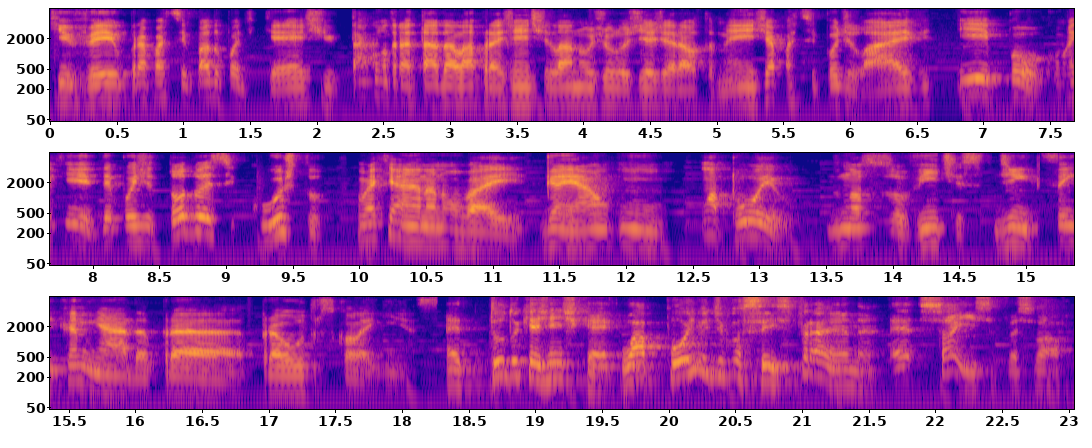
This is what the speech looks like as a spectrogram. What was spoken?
que veio para participar do podcast. Tá contratada lá pra gente lá no Geologia Geral também. Já participou de live. E, pô, como é que depois de todo esse custo, como é que a Ana não vai ganhar um, um apoio dos nossos ouvintes de ser encaminhada para outros coleguinhas. É tudo que a gente quer. O apoio de vocês para Ana. É só isso, pessoal.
